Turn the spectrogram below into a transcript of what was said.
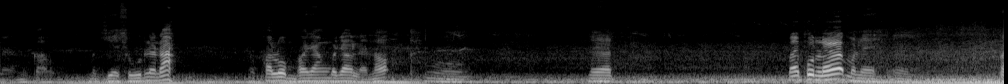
แล้วมันเก่า มันเสียศูนย์แล้วนะพะล่มพะยังบ่ยังแหละเนาะอืมเนี่ยไปพุ่นแล้วมันนี่เออ ไป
